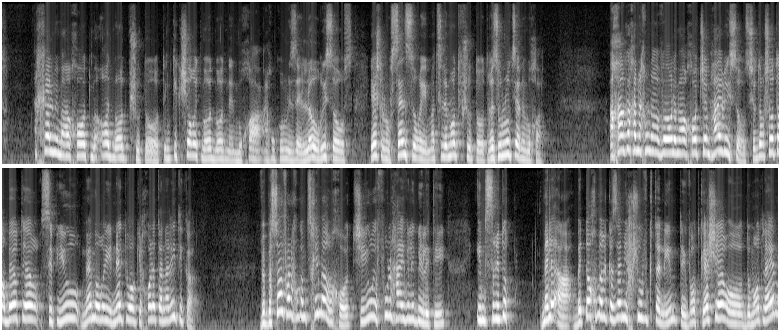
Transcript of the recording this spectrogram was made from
החל ממערכות מאוד מאוד פשוטות, עם תקשורת מאוד מאוד נמוכה, אנחנו קוראים לזה low resource, יש לנו סנסורים, מצלמות פשוטות, רזולוציה נמוכה. אחר כך אנחנו נעבור למערכות שהן high resource, שדורשות הרבה יותר CPU, memory, network, יכולת אנליטיקה. ובסוף אנחנו גם צריכים מערכות שיהיו full high availability עם שרידות מלאה בתוך מרכזי מחשוב קטנים, תיבות קשר או דומות להם,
